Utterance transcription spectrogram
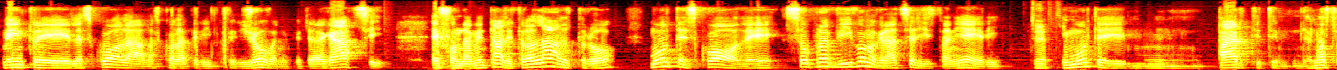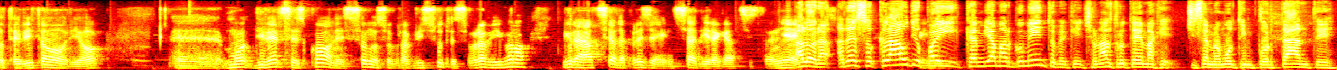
mentre la scuola, la scuola per, i, per i giovani, per i ragazzi è fondamentale. Tra l'altro, molte scuole sopravvivono grazie agli stranieri. Certo. In molte mh, parti te- del nostro territorio eh, mo- diverse scuole sono sopravvissute e sopravvivono grazie alla presenza di ragazzi stranieri. Allora, adesso Claudio, Quindi... poi cambiamo argomento perché c'è un altro tema che ci sembra molto importante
